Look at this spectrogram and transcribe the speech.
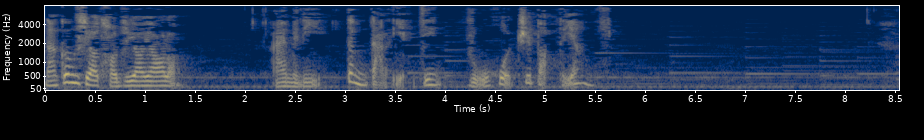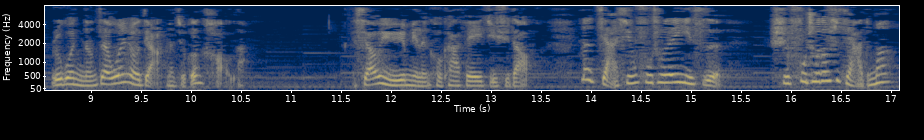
那更是要逃之夭夭了。艾米丽瞪大了眼睛，如获至宝的样子。如果你能再温柔点，那就更好了。小雨抿了一口咖啡，继续道：“那假性付出的意思是付出都是假的吗？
